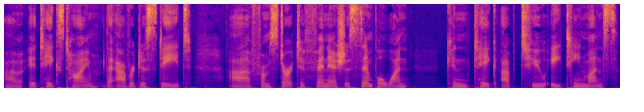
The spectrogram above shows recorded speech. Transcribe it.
Uh, it takes time. The average estate, uh, from start to finish, a simple one, can take up to 18 months.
